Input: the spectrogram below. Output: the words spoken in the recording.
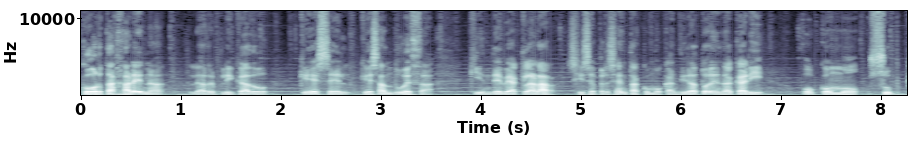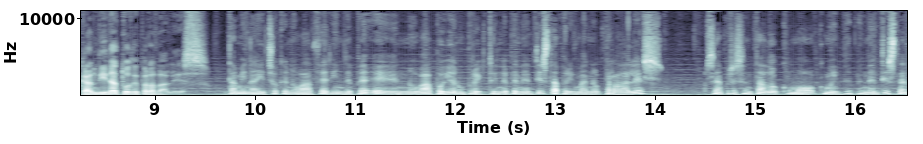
Cortajarena le ha replicado que es él, que es Andueza, quien debe aclarar si se presenta como candidato al Endacari o como subcandidato de Pradales. También ha dicho que no va a, hacer eh, no va a apoyar un proyecto independentista, pero Immanuel Pradales se ha presentado como, como independentista.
